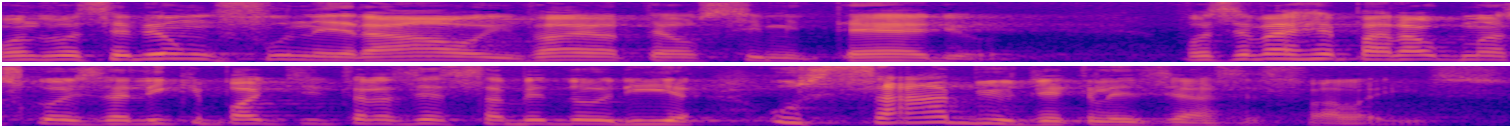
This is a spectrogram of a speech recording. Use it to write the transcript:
quando você vê um funeral e vai até o cemitério, você vai reparar algumas coisas ali que podem te trazer sabedoria. O sábio de Eclesiastes fala isso.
